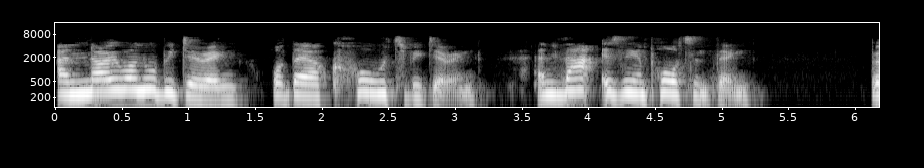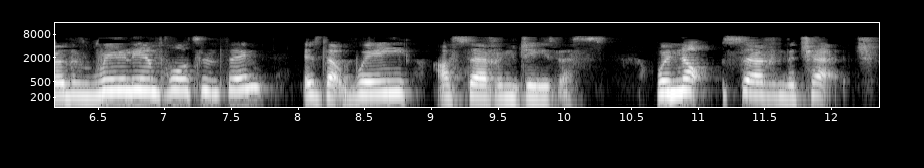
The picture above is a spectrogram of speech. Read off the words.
and no one will be doing what they are called to be doing. And that is the important thing. But the really important thing is that we are serving Jesus. We're not serving the church.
